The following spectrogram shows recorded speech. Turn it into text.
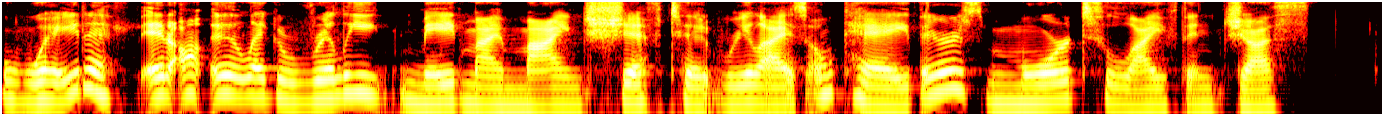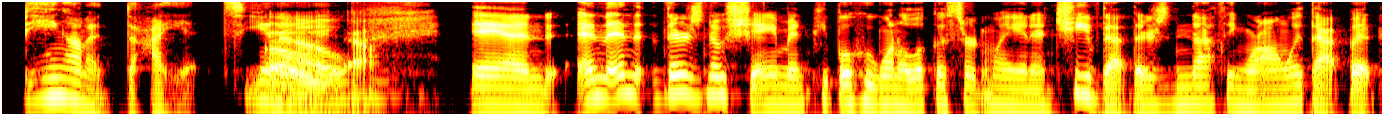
way to it, it like really made my mind shift to realize okay there's more to life than just being on a diet, you oh, know? Oh, yeah. And and and there's no shame in people who want to look a certain way and achieve that. There's nothing wrong with that. But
